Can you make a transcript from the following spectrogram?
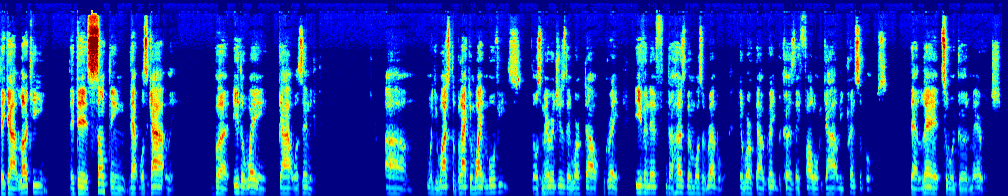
they got lucky. They did something that was godly. But either way, God was in it. Um, when you watch the black and white movies, those marriages, they worked out great even if the husband was a rebel, it worked out great because they followed godly principles that led to a good marriage.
